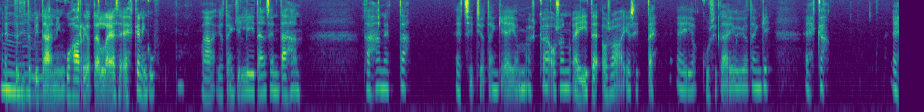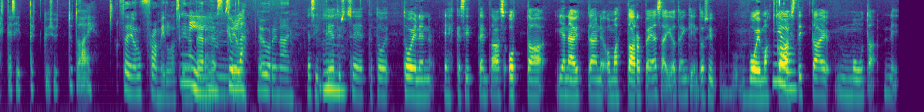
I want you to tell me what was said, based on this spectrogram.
mm. että sitä pitää niin kuin harjoitella ja se ehkä niin kuin, mä jotenkin liitän sen tähän, tähän että, että sit jotenkin ei ole myöskään osannut, ei itse osaa ja sitten ei ole, kun sitä ei ole jotenkin ehkä, ehkä sitten kysytty tai se ei ollut Framilla siinä niin, perheessä kyllä. Silloin. Juuri näin. Ja sitten mm. tietysti se, että to, toinen ehkä sitten taas ottaa ja näyttää ne omat tarpeensa jotenkin tosi voimakkaasti Joo. tai muuta, niin, niin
